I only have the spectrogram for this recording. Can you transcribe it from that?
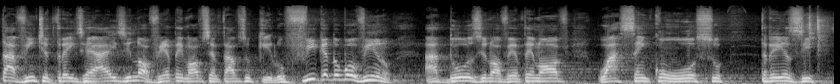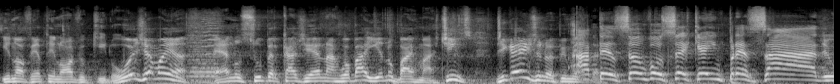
tá vinte e três reais e noventa e nove centavos o quilo. O fígado bovino a doze noventa e nove. O A100 com osso 13,99 o quilo. Hoje e amanhã é no Super KGL na Rua Bahia, no bairro Martins. Diga aí, Júnior Pimenta. Atenção, você que é empresário,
